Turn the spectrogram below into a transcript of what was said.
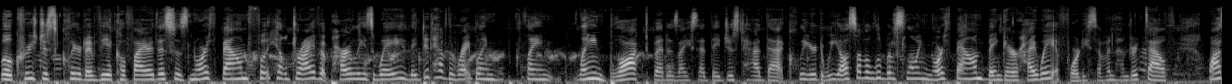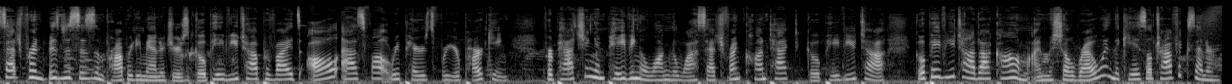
Well, crews just cleared a vehicle fire. This was northbound Foothill Drive at Parley's Way. They did have the right lane, lane, blocked, but as I said, they just had that cleared. We also have a little bit of slowing northbound Bangerter Highway at 4700 South. Wasatch Front businesses and property managers, GoPave Utah provides all asphalt repairs for your parking. For patching and paving along the Wasatch Front, contact GoPave Utah. GoPaveUtah.com. I'm Michelle Rowe in the KSL Traffic Center.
